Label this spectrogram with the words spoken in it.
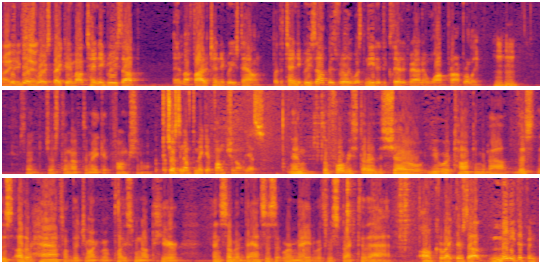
Right, with this, we're expecting about 10 degrees up and about 5 to 10 degrees down. But the 10 degrees up is really what's needed to clear the ground and walk properly. so just enough to make it functional. Just enough to make it functional, yes. And before we started the show, you were talking about this, this other half of the joint replacement up here and some advances that were made with respect to that. Oh, correct. There's uh, many different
